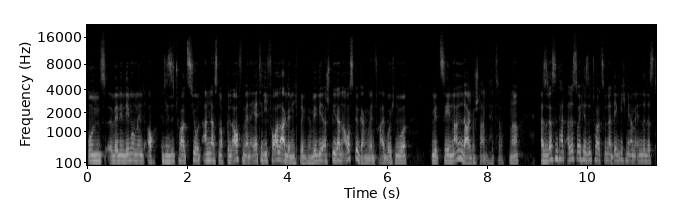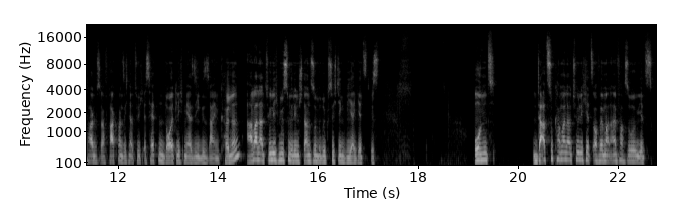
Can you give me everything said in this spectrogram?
und wenn in dem Moment auch die Situation anders noch gelaufen wäre, er hätte die Vorlage nicht bringen können, wie wäre das Spiel dann ausgegangen, wenn Freiburg nur mit zehn Mann da gestanden hätte. Ne? Also das sind halt alles solche Situationen, da denke ich mir am Ende des Tages, da fragt man sich natürlich, es hätten deutlich mehr Siege sein können, aber natürlich müssen wir den Stand so berücksichtigen, wie er jetzt ist. Und dazu kann man natürlich jetzt auch, wenn man einfach so jetzt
